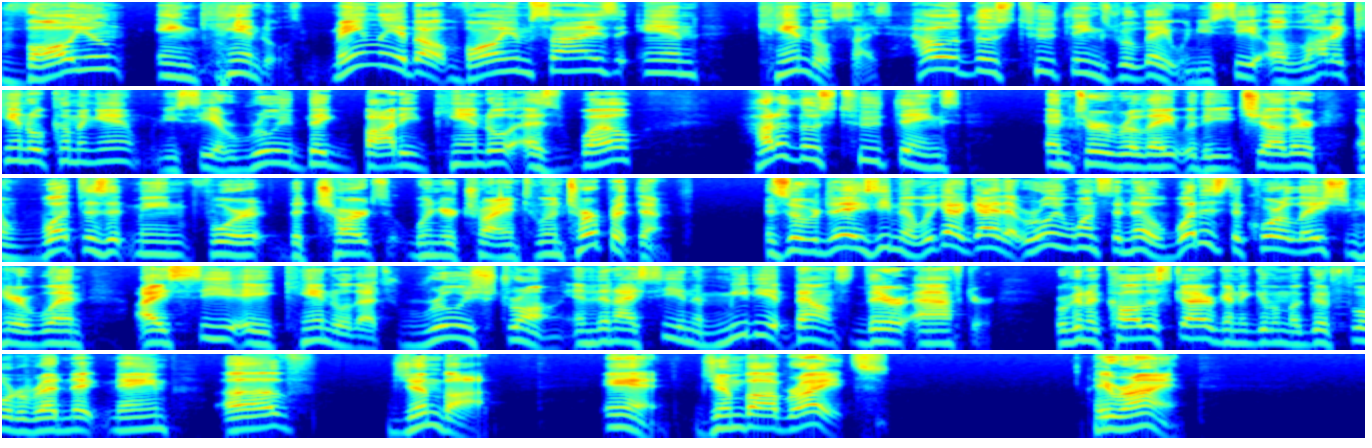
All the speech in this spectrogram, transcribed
volume and candles, mainly about volume size and candle size. How those two things relate? When you see a lot of candle coming in, when you see a really big bodied candle as well, how do those two things interrelate with each other? And what does it mean for the charts when you're trying to interpret them? And so for today's email, we got a guy that really wants to know what is the correlation here when I see a candle that's really strong and then I see an immediate bounce thereafter. We're going to call this guy, we're going to give him a good Florida redneck name of Jim Bob. And Jim Bob writes Hey, Ryan,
